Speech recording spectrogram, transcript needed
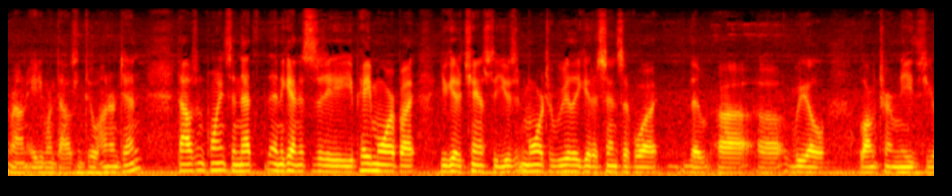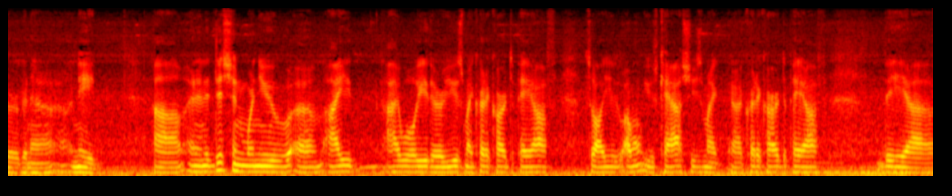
around 81,000 to 110,000 points. And that, and again, this is a, you pay more, but you get a chance to use it more to really get a sense of what the uh, uh, real long-term needs you're going to need. Um, and in addition, when you, um, I, I will either use my credit card to pay off, so I'll use, I won't use cash, use my uh, credit card to pay off the uh,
